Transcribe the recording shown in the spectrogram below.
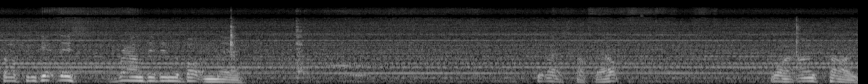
So I can get this rounded in the bottom there. Get that stuff out. Right, okay.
